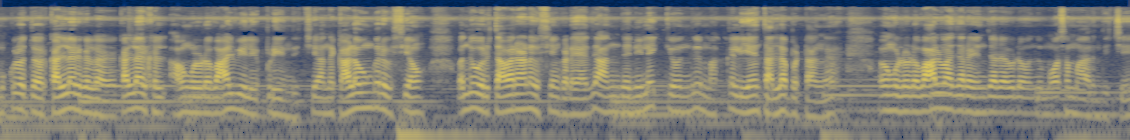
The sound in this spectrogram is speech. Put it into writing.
முக்குலத்தோர் கல்லர்கள் கல்லர்கள் அவங்களோட வாழ்வியல் எப்படி இருந்துச்சு? அந்த களவுங்கிற விஷயம் வந்து ஒரு தவறான விஷயம் கிடையாது. அந்த நிலைக்கு வந்து மக்கள் ஏன் தள்ளப்பட்டாங்க? அவங்களோட வாழ்வாதாரம் எந்த அளவில் வந்து மோசமாக இருந்துச்சு?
